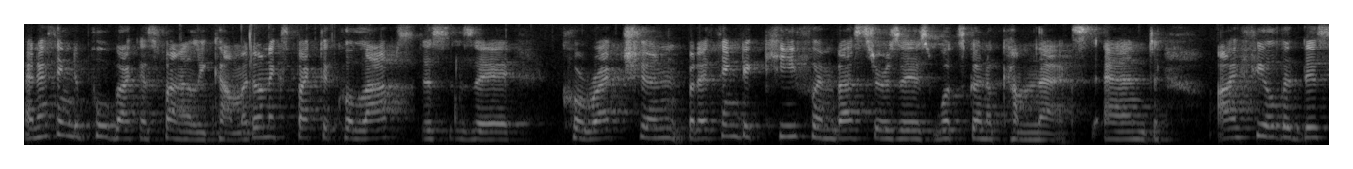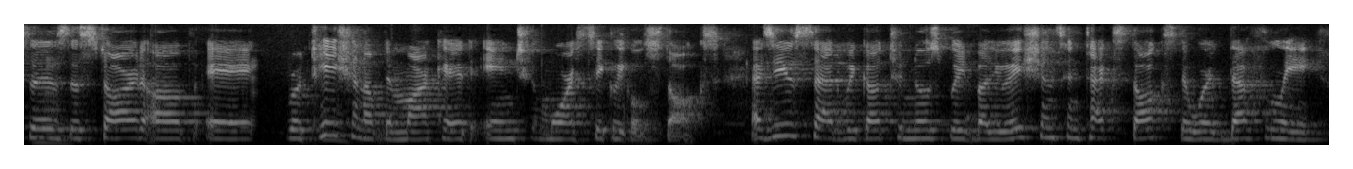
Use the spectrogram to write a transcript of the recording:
And I think the pullback has finally come. I don't expect a collapse. This is a correction, but I think the key for investors is what's going to come next. And I feel that this is the start of a rotation of the market into more cyclical stocks. As you said, we got to nosebleed valuations in tech stocks. They were definitely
